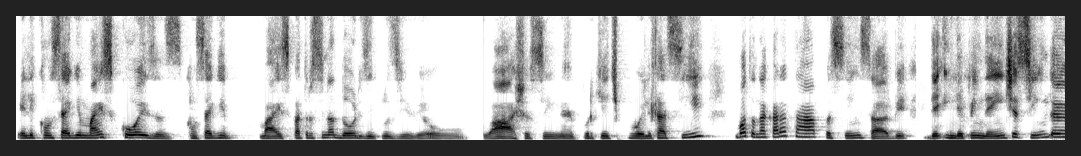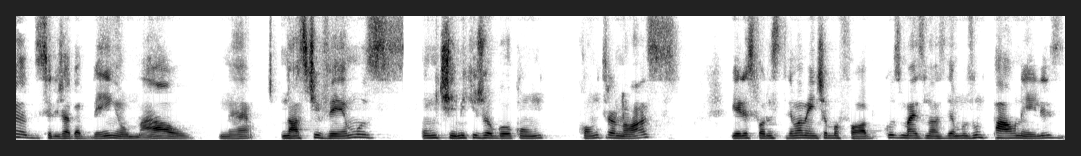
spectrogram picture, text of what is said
ele consegue mais coisas, consegue mais patrocinadores, inclusive, eu, acho, assim, né? Porque, tipo, ele tá se botando a cara tapa, assim, sabe? De, independente, assim, de se ele joga bem ou mal, né? Nós tivemos um time que jogou com, contra nós e eles foram extremamente homofóbicos, mas nós demos um pau neles.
